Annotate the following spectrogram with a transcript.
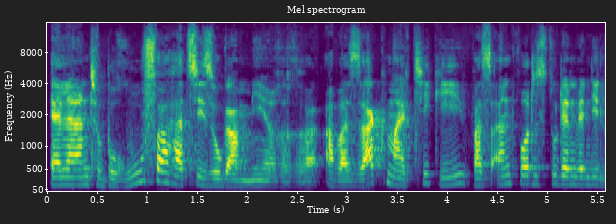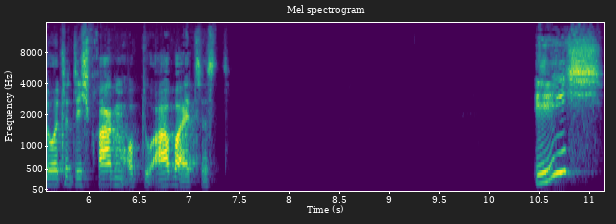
Erlernte Berufe hat sie sogar mehrere. Aber sag mal, Tiki, was antwortest du denn, wenn die Leute dich fragen, ob du arbeitest? Ich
